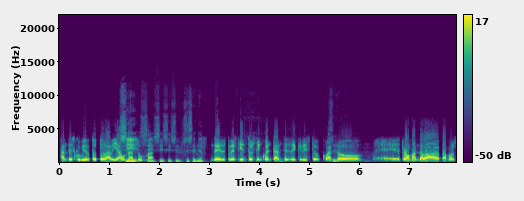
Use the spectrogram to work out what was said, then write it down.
han descubierto todavía una tumba. Sí, sí, sí, sí, señor. Del 350 antes de Cristo, cuando eh, Roma andaba, vamos,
